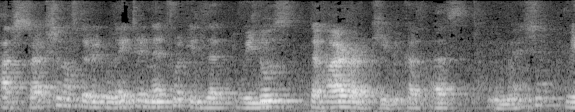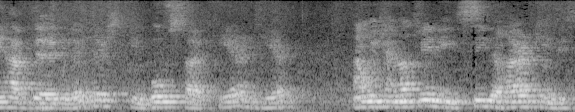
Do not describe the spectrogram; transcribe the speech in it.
abstraction of the regulatory network is that we lose the hierarchy because as you mentioned, we have the regulators in both sides here and here, and we cannot really see the hierarchy in this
